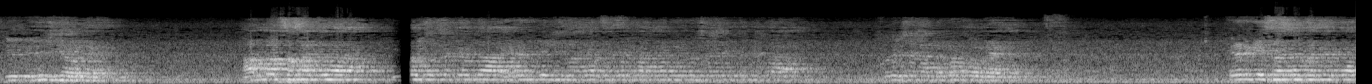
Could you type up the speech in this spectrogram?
ಶ್ರೀ ಗಿರೀಶ್ ಅವರೇ ಹನುಮತ್ ಸಮಾಜದ ನಿರ್ದೇಶಕರಾದ ಹಿರಣ್ಯ ಸರ್ಕಾರ ಸರ್ಕಾರ ನಿರ್ದೇಶಕರಾಗಿರ್ತಕ್ಕಂಥ ಸುರೇಶನ ಬೆಂಗಳೂರವರೇ ಹಿರಣ್ಯ ಸಹಕಾರ ಸರ್ಕಾರ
